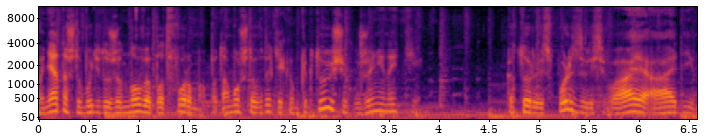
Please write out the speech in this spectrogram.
понятно, что будет уже новая платформа, потому что вот этих комплектующих уже не найти, которые использовались в AIA A1.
